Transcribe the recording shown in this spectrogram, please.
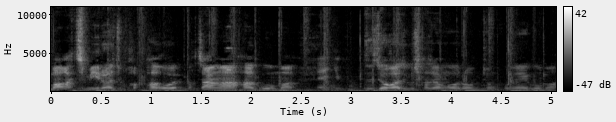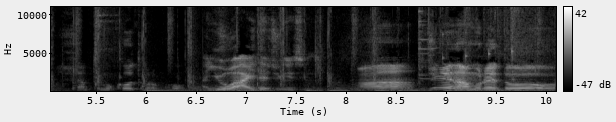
막 아침에 일어나서 밥하고 막 짱아하고 막 애기 늦어가지고 자전거로 엄청 보내고 막. 아무튼 뭐 그것도 그렇고. 아, 요 아이들 중에서 아 그중에는 아무래도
